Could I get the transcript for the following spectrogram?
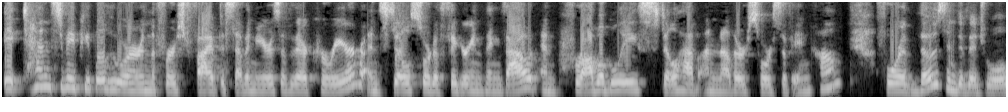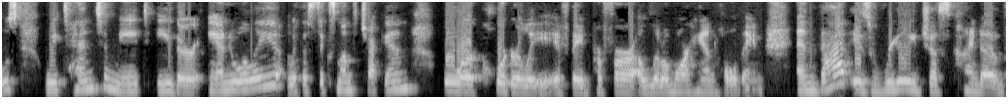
it tends to be people who are in the first five to seven years of their career and still sort of figuring things out and probably still have another source of income. For those individuals, we tend to meet either annually with a six month check in or quarterly if they'd prefer a little more hand holding. And that is really just kind of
